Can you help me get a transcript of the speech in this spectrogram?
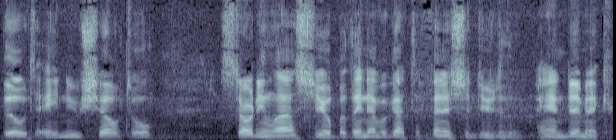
built a new shelter starting last year, but they never got to finish it due to the pandemic.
